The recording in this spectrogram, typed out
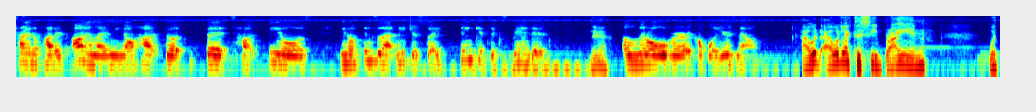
trying the product on and letting me know how it feel, fits, how it feels, you know, things of that nature. So I think it's expanded yeah a little over a couple of years now. i would i would like to see brian with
